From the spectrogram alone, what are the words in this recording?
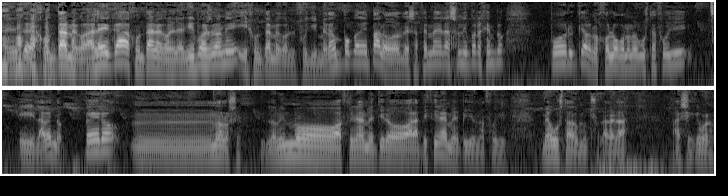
Entonces, juntarme con la Leica, juntarme con el equipo Sony y juntarme con el Fuji. Me da un poco de palo deshacerme de la Sony, por ejemplo, porque a lo mejor luego no me gusta Fuji y la vendo. Pero mm, no lo sé. Lo mismo al final me tiro a la piscina y me pillo una Fuji. Me ha gustado mucho, la verdad. Así que bueno,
